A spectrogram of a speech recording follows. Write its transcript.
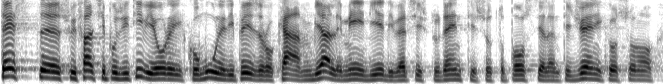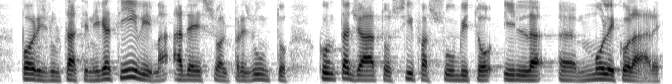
Test sui falsi positivi, ora il comune di Pesaro cambia, le medie, diversi studenti sottoposti all'antigenico sono poi risultati negativi, ma adesso al presunto contagiato si fa subito il eh, molecolare,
